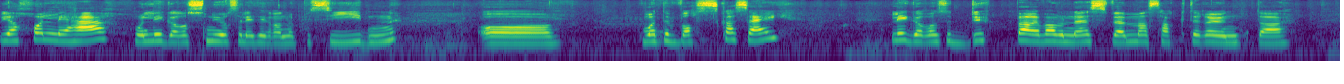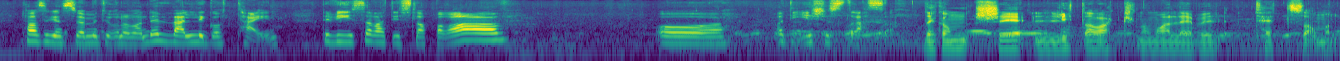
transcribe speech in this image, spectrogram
vi har Holly her. Hun ligger og snur seg litt på siden. Og på en måte vasker seg. Ligger og dupper i vannet, svømmer sakte rundt og tar seg en svømmetur under vann. Det er et veldig godt tegn. Det viser at de slapper av, og at de ikke stresser. Det kan skje litt av hvert når man lever tett sammen.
